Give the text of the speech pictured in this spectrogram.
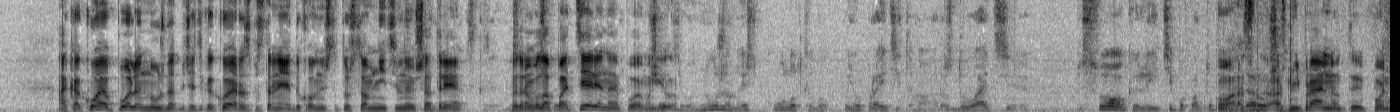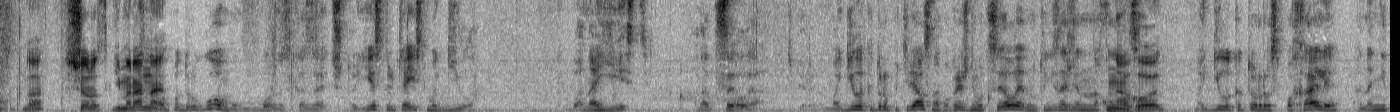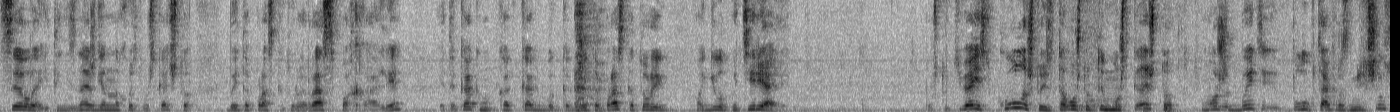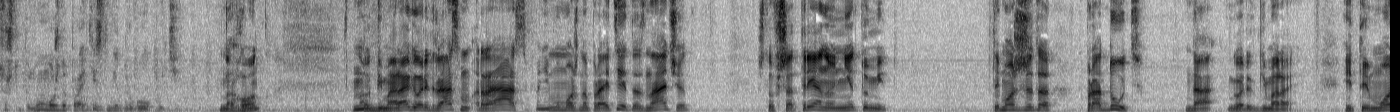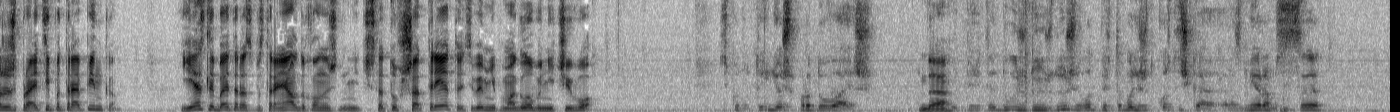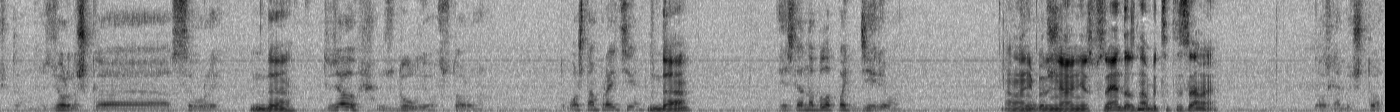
А какое поле нужно отмечать, и какое распространяет духовную чистоту сомнительную в шатре? Мы в котором была потерянная по могила? его нужно, но есть кулот, как бы по нему пройти, там, а, раздувать э, песок или идти по плоту О, а, дорожке. а неправильно ты понял, да? Еще раз, Гимара на... по-другому можно сказать, что если у тебя есть могила, как бы она есть, она целая. Теперь, могила, которая потерялась, она по-прежнему целая, но ты не знаешь, где она находится. Наход. Могила, которую распахали, она не целая, и ты не знаешь, где она находится. Можно сказать, что бета-прас, который распахали, это как, как, как, бы, как бета-прас, который могилу потеряли. Просто у тебя есть кула, что из-за того, что ты можешь сказать, что, может быть, плуг так размельчился, что по нему можно пройти, если нет другого пути. Нахон. Но Гимара говорит, раз, раз по нему можно пройти, это значит, что в шатре оно не тумит. Ты можешь это продуть, да, говорит Гимарай. И ты можешь пройти по тропинкам. Если бы это распространяло духовную чистоту в шатре, то тебе бы не помогло бы ничего. Секунду, ты идешь продуваешь. Да. И перед, ты дуешь, дуешь, дуешь, и вот перед тобой лежит косточка размером с что там, зернышко сауры. Да. Ты взял и сдул ее в сторону. Ты можешь там пройти? Да. Если она была под деревом, Она не, не, не распространяет, должна быть это самое. должна быть что?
